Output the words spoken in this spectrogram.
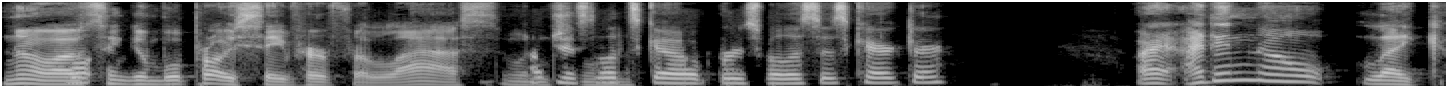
No, I Well- was thinking we'll probably save her for last. Okay, so let's go Bruce Willis's character. All right, I didn't know. Like,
